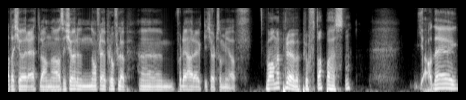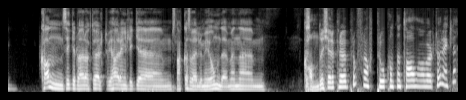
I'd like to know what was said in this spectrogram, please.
at jeg kjører et eller annet, altså kjører noen flere proffløp. Um, for det har jeg jo ikke kjørt så mye av. Hva med prøveproff da, på høsten? Ja, det kan sikkert være aktuelt. Vi har egentlig ikke um, snakka så veldig mye om det, men um, Kan du kjøre prøveproff fra Pro Continental og World Tour, egentlig?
